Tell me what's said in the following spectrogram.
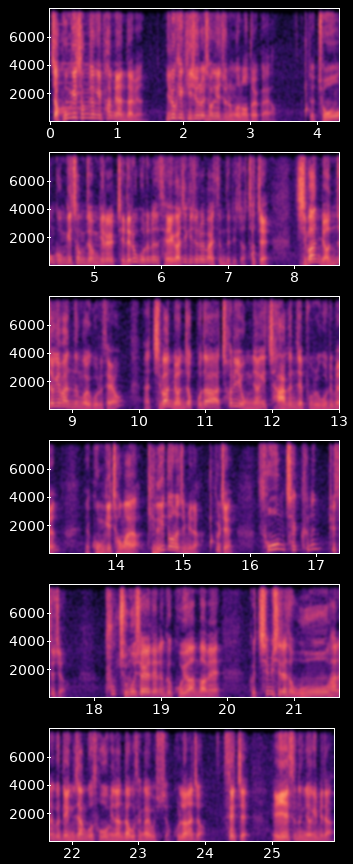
자, 공기청정기 판매한다면 이렇게 기준을 정해주는 건 어떨까요? 저 좋은 공기청정기를 제대로 고르는 세 가지 기준을 말씀드리죠. 첫째, 집안 면적에 맞는 걸 고르세요. 아, 집안 면적보다 처리 용량이 작은 제품을 고르면 공기 정화 기능이 떨어집니다. 둘째, 소음 체크는 필수죠. 푹 주무셔야 되는 그 고요한 밤에 그 침실에서 우웅 하는 그 냉장고 소음이 난다고 생각해 보십시오. 곤란하죠. 셋째, AS 능력입니다.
